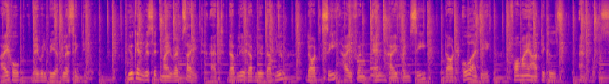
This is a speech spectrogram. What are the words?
I hope they will be a blessing to you. You can visit my website at www.c-n-c.org for my articles and books.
